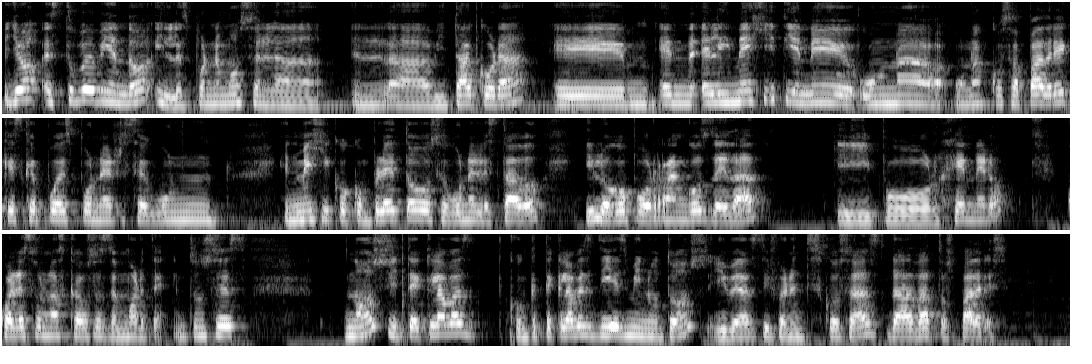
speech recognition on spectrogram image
Yo estuve viendo y les ponemos en la, en la bitácora. eh, en el INEGI tiene una, una cosa padre que es que puedes poner según en México completo o según el estado y luego por rangos de edad y por género cuáles son las causas de muerte. Entonces, no, si te clavas con que te claves 10 minutos y veas diferentes cosas, da datos padres.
